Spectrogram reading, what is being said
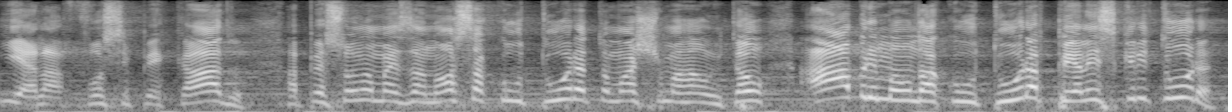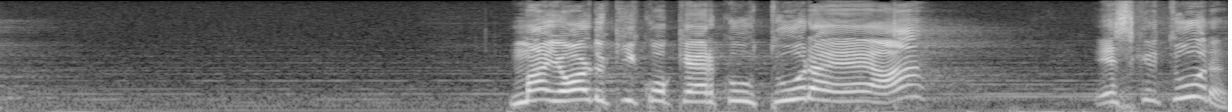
e ela fosse pecado, a pessoa não, mas a nossa cultura é tomar chimarrão. Então, abre mão da cultura pela escritura. Maior do que qualquer cultura é a escritura.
